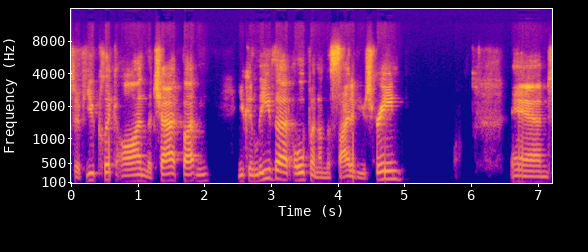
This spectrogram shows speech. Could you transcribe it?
So if you click on the chat button, you can leave that open on the side of your screen. And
